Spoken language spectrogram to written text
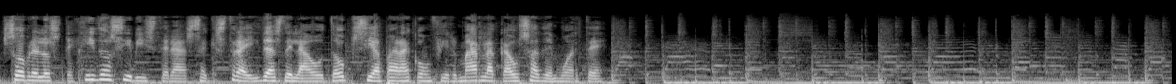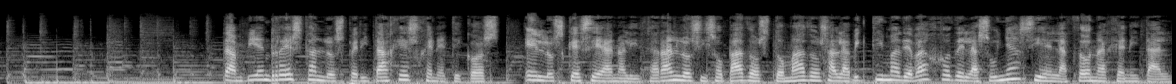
sobre los tejidos y vísceras extraídas de la autopsia para confirmar la causa de muerte. También restan los peritajes genéticos, en los que se analizarán los hisopados tomados a la víctima debajo de las uñas y en la zona genital.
